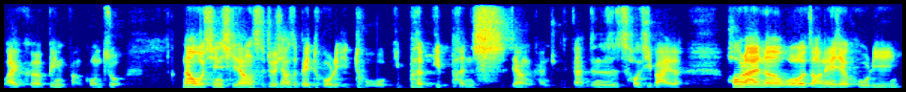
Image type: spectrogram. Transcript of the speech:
外科病房工作。那我心情当时就像是被拖了一坨一盆一盆屎这样的感觉，但真的是超级白的。后来呢，我又找那些狐狸。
